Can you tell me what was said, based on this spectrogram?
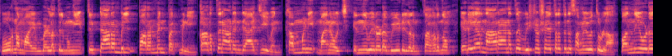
പൂർണമായും വെള്ളത്തിൽ മുങ്ങി. തിട്ടാറമ്പിൽ പറമ്പൻ പത്മിനി കടത്തനാടൻ രാജീവൻ കമ്മിണി മനോജ് എന്നിവരുടെ വീടുകളും തകർന്നു. എടയാർ നാരായണത്ത് വിഷ്ണു ക്ഷേത്രത്തിന് സമീപത്തുള്ള പന്നിയോട്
